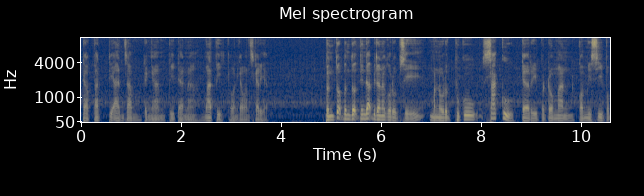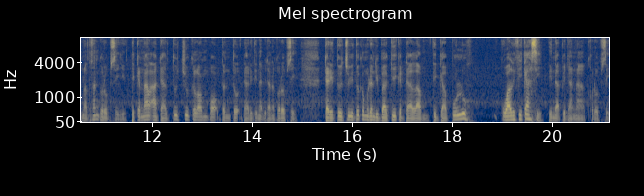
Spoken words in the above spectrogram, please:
dapat diancam dengan pidana mati kawan-kawan sekalian. Bentuk-bentuk tindak pidana korupsi menurut buku Saku dari Pedoman Komisi Pemberantasan Korupsi dikenal ada tujuh kelompok bentuk dari tindak pidana korupsi. Dari tujuh itu kemudian dibagi ke dalam 30 kualifikasi tindak pidana korupsi.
